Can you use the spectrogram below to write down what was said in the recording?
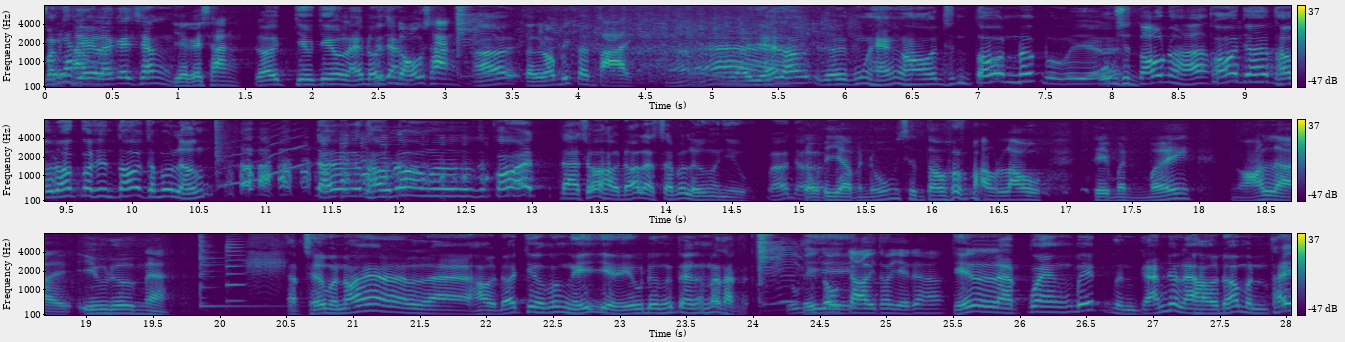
Vẫn về lại cây xăng. Về cây xăng. Rồi chiều chiều lại đổ xăng. đổ xăng. Ờ. Từ đó biết tên tài. À. rồi vậy thôi. Rồi cũng hẹn hò sinh tố nước rồi uống sinh tố nữa hả? Có chứ thời đó có sinh tố sao mới lượng? Trời ơi, cái thời đó có hết. Đa số hồi đó là sao mới lượng là nhiều. Đó rồi bây giờ mình uống sinh tố bao lâu thì mình mới ngỏ lời yêu đương nè thật sự mà nói là hồi đó chưa có nghĩ về yêu đương hết trơn nói thật. Tố gì? chơi thôi vậy đó hả? chỉ là quen biết tình cảm với lại hồi đó mình thấy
